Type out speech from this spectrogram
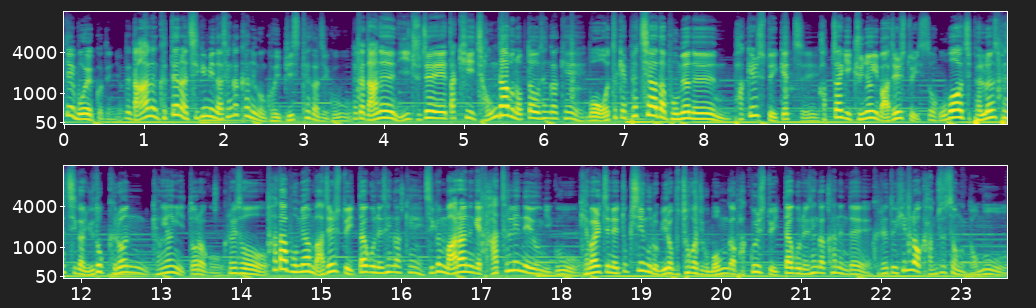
크게 뭐 했거든요. 근데 나는 그때나 지금이나 생각하는 건 거의 비슷해가지고. 그러니까 나는 이 주제에 딱히 정답은 없다고 생각해. 뭐 어떻게 패치하다 보면은 바뀔 수도 있겠지. 갑자기 균형이 맞을 수도 있어. 오버워치 밸런스 패치가 유독 그런 경향이 있더라고. 그래서 하다 보면 맞을 수도 있다고는 생각해. 지금 말하는 게 다 틀린 내용이고 개발진의 뚝심으로 밀어붙여가지고 뭔가 바꿀 수도 있다고는 생각하는데 그래도 힐러 감수성 너무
